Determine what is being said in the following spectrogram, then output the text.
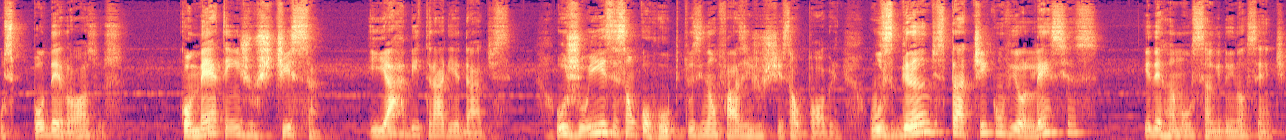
Os poderosos cometem injustiça e arbitrariedades. Os juízes são corruptos e não fazem justiça ao pobre. Os grandes praticam violências e derramam o sangue do inocente.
